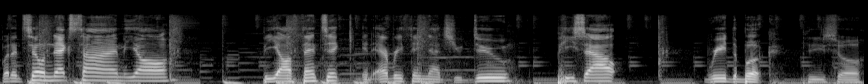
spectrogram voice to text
But until next time, y'all, be authentic in everything that you do. Peace out. Read the book. Peace, y'all.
